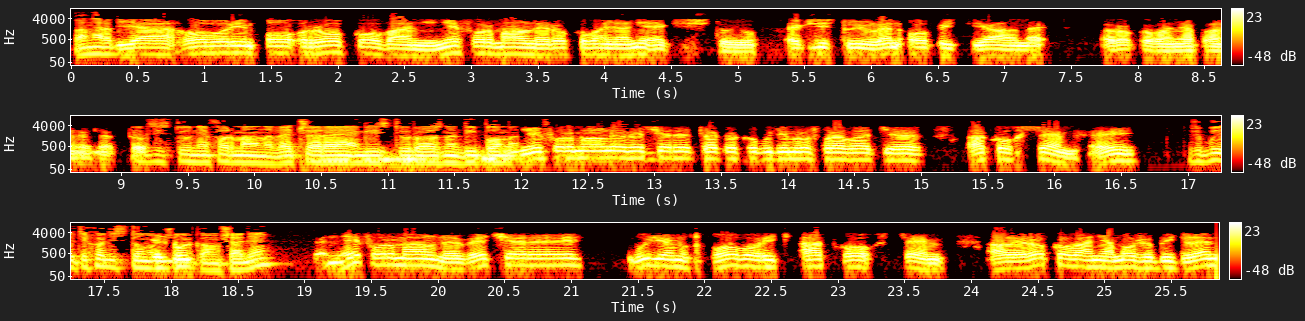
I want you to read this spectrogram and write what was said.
Pán Harabin? Ja hovorím o rokovaní. Neformálne rokovania neexistujú. Existujú len oficiálne rokovania, pán redaktor. Existujú neformálne večere, existujú rôzne diplomaty. Neformálne večere, tak ako budem rozprávať, e, ako chcem, hej. Že budete chodiť s tlmočníkom všade? Neformálne večere budem hovoriť ako chcem, ale rokovania môžu byť len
